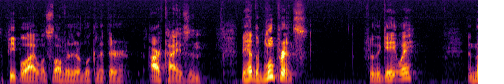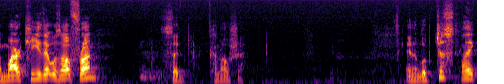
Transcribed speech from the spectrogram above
the people I was over there looking at their archives, and they had the blueprints for the gateway, and the marquee that was out front said Kenosha. And it looked just like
